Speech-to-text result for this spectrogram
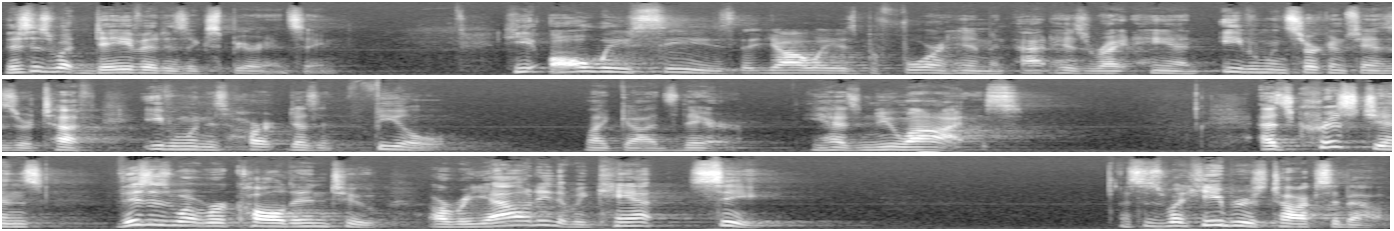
This is what David is experiencing. He always sees that Yahweh is before him and at his right hand, even when circumstances are tough, even when his heart doesn't feel like God's there. He has new eyes. As Christians, this is what we're called into a reality that we can't see. This is what Hebrews talks about.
